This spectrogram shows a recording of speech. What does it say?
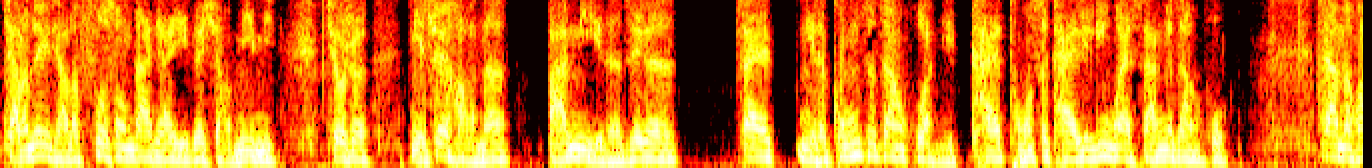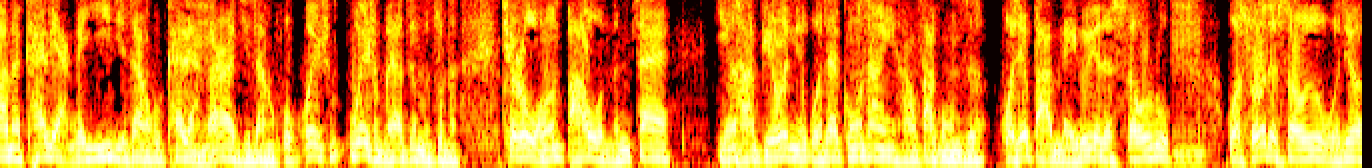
讲到这一条呢，附送大家一个小秘密，就是你最好呢把你的这个在你的工资账户啊，你开同时开另外三个账户。这样的话呢，开两个一级账户，开两个二级账户。为什么为什么要这么做呢？就是我们把我们在银行，比如你我在工商银行发工资，我就把每个月的收入，嗯，我所有的收入，我就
